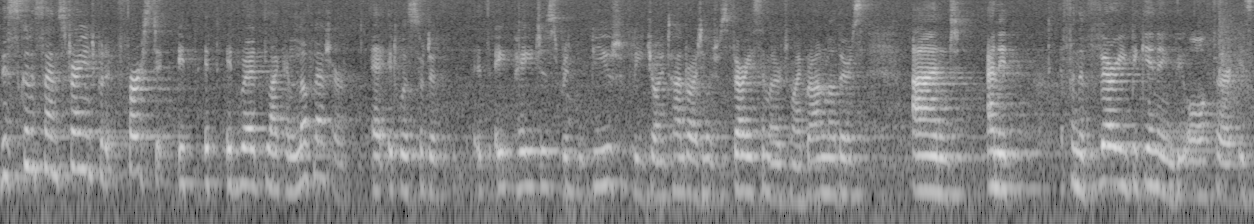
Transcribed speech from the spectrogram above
this is going to sound strange, but at first it, it, it, it read like a love letter. Uh, it was sort of, it's eight pages, written beautifully, joint handwriting, which was very similar to my grandmother's. And, and it, from the very beginning, the author is,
